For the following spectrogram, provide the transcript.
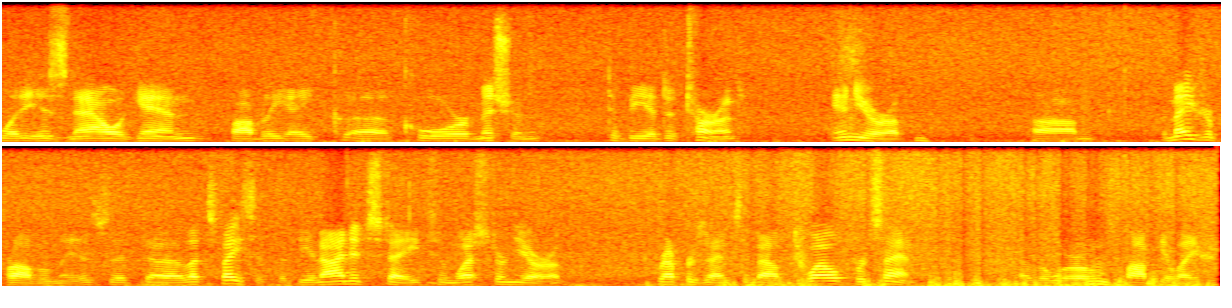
what is now again probably a uh, core mission to be a deterrent in Europe. Um, the major problem is that, uh, let's face it, that the United States and Western Europe represents about 12% of the world's population.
